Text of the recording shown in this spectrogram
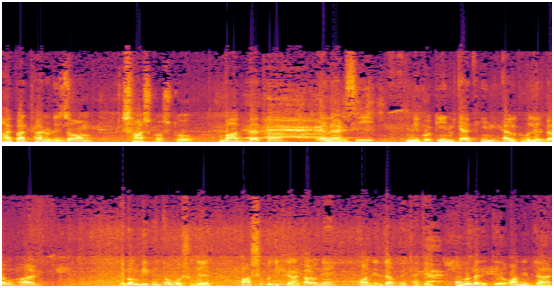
হাইপারথাইরয়েডিজম, শ্বাসকষ্ট, বাত ব্যথা, অ্যালার্জি, নিকোটিন, ক্যাফিন, অ্যালকোহলের ব্যবহার এবং বিভিন্ন ওষুধের পার্শ্ব প্রতিক্রিয়ার কারণে অনিদ্রা হয়ে থাকে। হোমিওপ্যাথিতে অনিদ্রার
